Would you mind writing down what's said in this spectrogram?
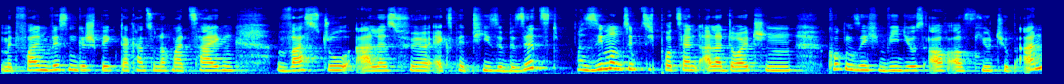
mit vollem Wissen gespickt. Da kannst du nochmal zeigen, was du alles für Expertise besitzt. 77 Prozent aller Deutschen gucken sich Videos auch auf YouTube an.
